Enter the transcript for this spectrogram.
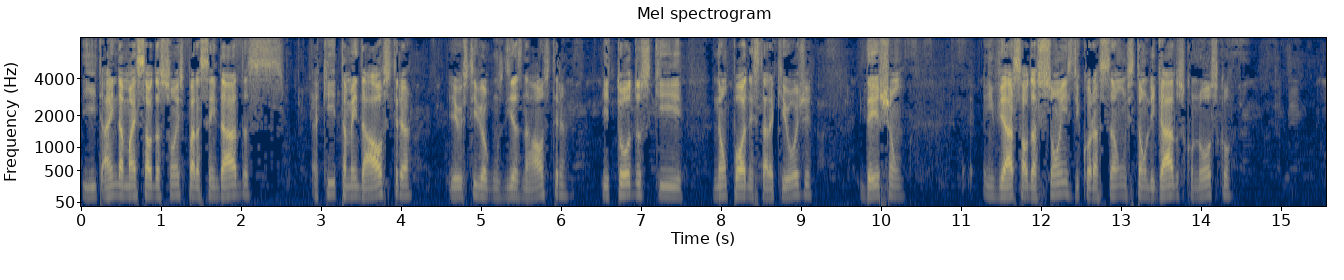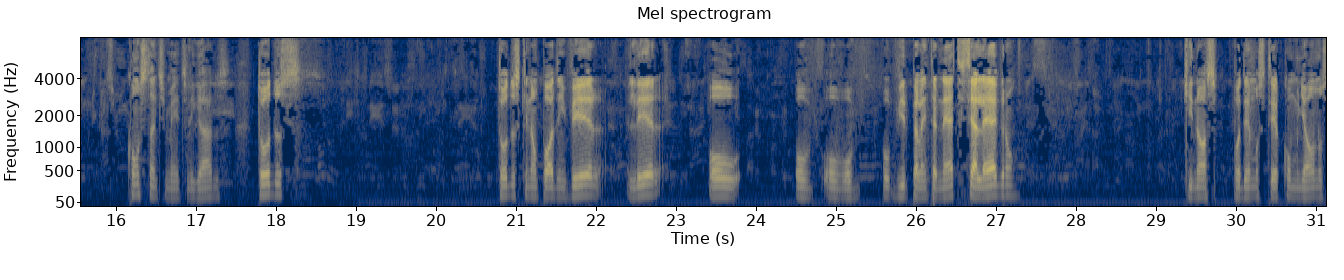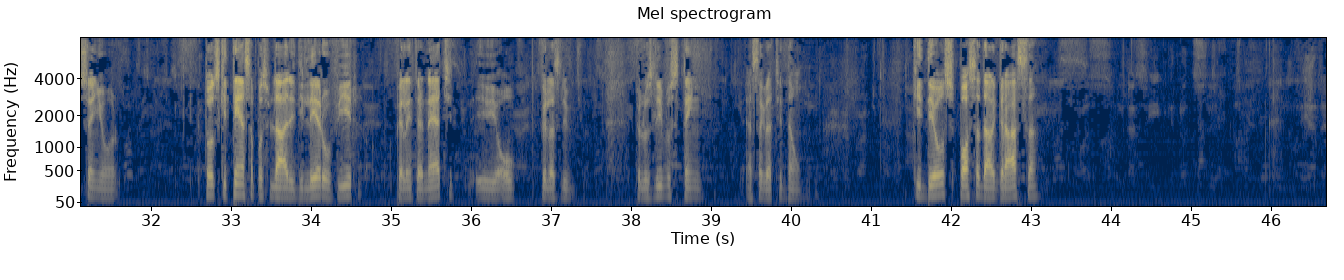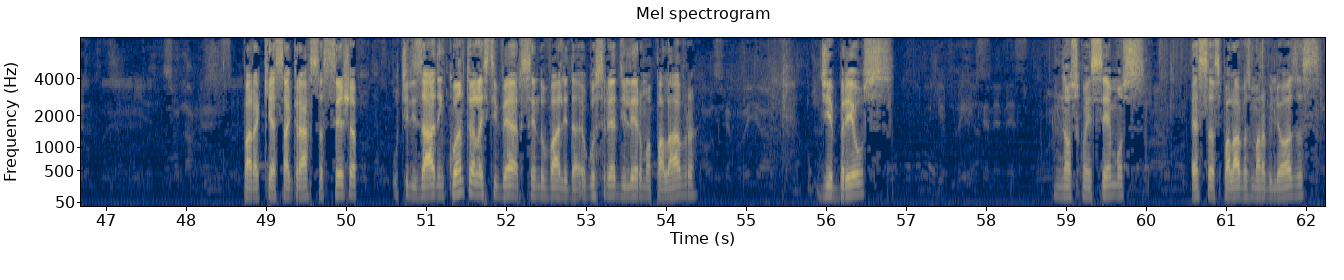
E ainda mais saudações para serem dadas aqui também da Áustria. Eu estive alguns dias na Áustria e todos que não podem estar aqui hoje deixam enviar saudações de coração, estão ligados conosco, constantemente ligados. Todos, todos que não podem ver, ler ou, ou, ou, ou ouvir pela internet se alegram que nós podemos ter comunhão no Senhor. Todos que têm essa possibilidade de ler, ouvir pela internet e, ou pelas, pelos livros têm essa gratidão que Deus possa dar graça para que essa graça seja utilizada enquanto ela estiver sendo válida. Eu gostaria de ler uma palavra de Hebreus. Nós conhecemos essas palavras maravilhosas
